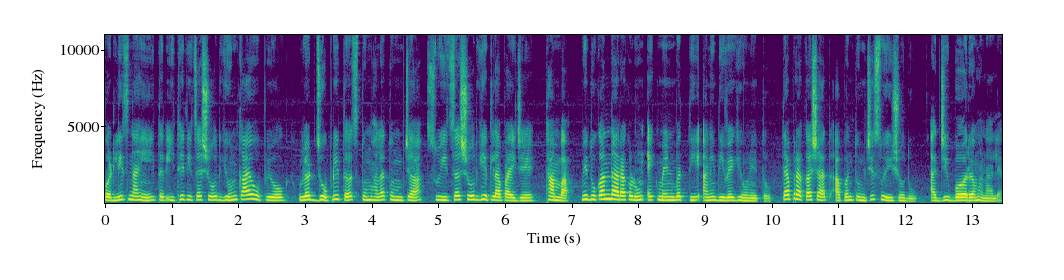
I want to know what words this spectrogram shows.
पडलीच नाही तर इथे तिचा शोध घेऊन काय उपयोग? उलट झोपडीतच तुम्हाला तुमच्या सुईचा शोध घेतला पाहिजे. थांबा मी दुकानदाराकडून एक मेणबत्ती आणि दिवे घेऊन येतो. त्या प्रकाशात आपण तुमची सुई शोधू. आजी बरं म्हणाल्या.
